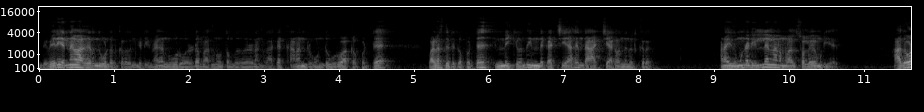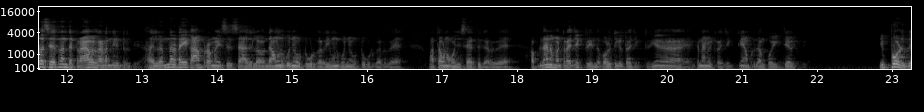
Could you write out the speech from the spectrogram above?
இந்த வெறி என்னவாக இருந்து கொண்டு இருக்கிறதுன்னு கேட்டிங்கன்னா நூறு வருடமாக நூற்றம்பது வருடங்களாக கனன்று கொண்டு உருவாக்கப்பட்டு வளர்த்தெடுக்கப்பட்டு இன்றைக்கி வந்து இந்த கட்சியாக இந்த ஆட்சியாக வந்து நிற்கிறது. ஆனால் இது முன்னாடி இல்லைன்னா நம்மளால் சொல்லவே முடியாது. அதோடு சேர்த்து அந்த ட்ராவல் நடந்துகிட்டு இருக்குது அதுலேருந்து நிறைய காம்ப்ரமைசஸ் அதில் வந்து அவனுக்கு கொஞ்சம் விட்டு கொடுக்குறது இவனுக்கு கொஞ்சம் விட்டு கொடுக்குறது மற்றவனை கொஞ்சம் சேர்த்துக்கிறது. அப்படி தான் நம்ம ட்ரெஜெக்டரி இந்த பொலிட்டிக்கல் ட்ரெஜெக்டரியும் எக்கனாமிக் ட்ரெஜெக்டரியும் அப்படி தான் போய்கிட்டே இருக்குது இப்பொழுது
